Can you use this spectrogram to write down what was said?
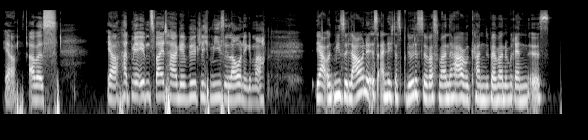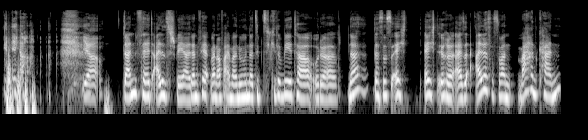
ja, aber es ja, hat mir eben zwei Tage wirklich miese Laune gemacht. Ja, und miese Laune ist eigentlich das Blödeste, was man haben kann, wenn man im Rennen ist. ja. Ja. Dann fällt alles schwer. Dann fährt man auf einmal nur 170 Kilometer oder, ne? Das ist echt, echt irre. Also alles, was man machen kann,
